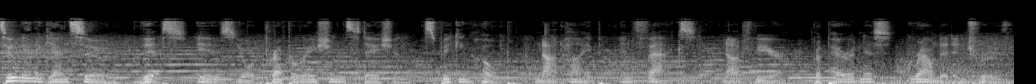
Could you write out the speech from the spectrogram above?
Tune in again soon. This is your preparation station, speaking hope, not hype, and facts, not fear. Preparedness grounded in truth.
